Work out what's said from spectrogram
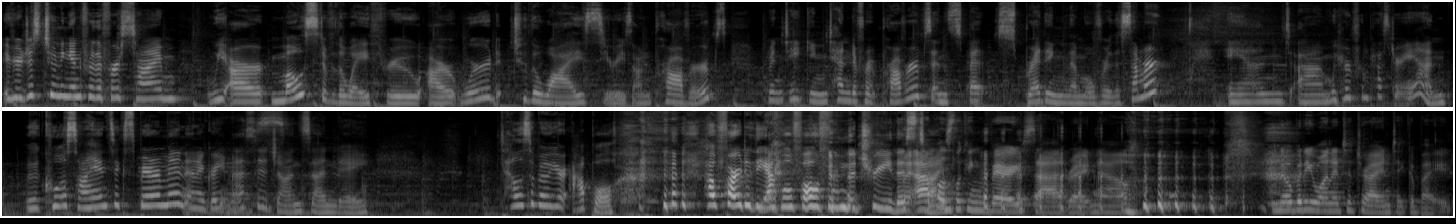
if you're just tuning in for the first time, we are most of the way through our Word to the Wise series on Proverbs. We've been taking ten different proverbs and spe- spreading them over the summer. And um, we heard from Pastor Ann with a cool science experiment and a great message on Sunday. Tell us about your apple. How far did the apple fall from the tree this My time? apple's looking very sad right now. Nobody wanted to try and take a bite.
